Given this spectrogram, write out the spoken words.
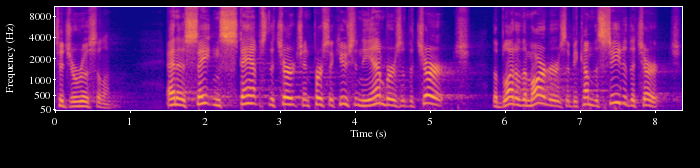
to Jerusalem. And as Satan stamps the church in persecution, the embers of the church, the blood of the martyrs, have become the seed of the church.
